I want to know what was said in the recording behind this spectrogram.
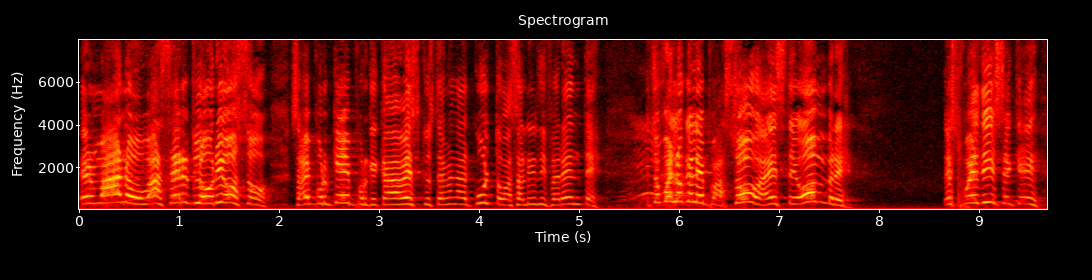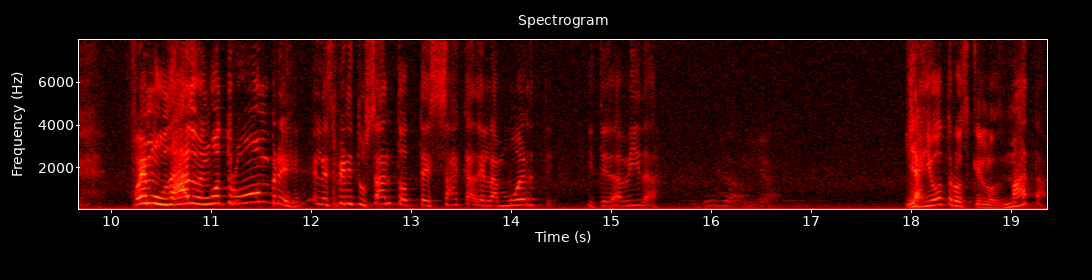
Hermano, va a ser glorioso. ¿Sabe por qué? Porque cada vez que usted venga al culto va a salir diferente. Eso fue lo que le pasó a este hombre. Después dice que fue mudado en otro hombre. El Espíritu Santo te saca de la muerte y te da vida. Y hay otros que los mata.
